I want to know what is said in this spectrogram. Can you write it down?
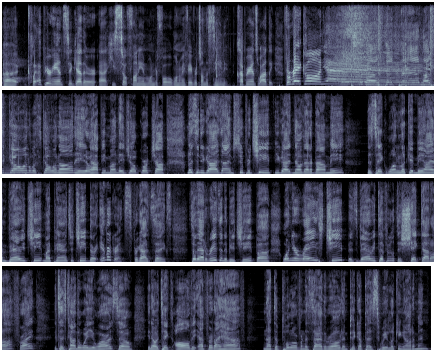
Uh, clap your hands together. Uh, he's so funny and wonderful. One of my favorites on the scene. Clap your hands wildly for Ray Khan. Yay! Hey guys, thanks Pam. How's it going? What's going on? Hey, happy Monday joke workshop. Listen, you guys, I am super cheap. You guys know that about me. Just take one look at me. I am very cheap. My parents are cheap. They're immigrants, for God's sakes. So they had a reason to be cheap. Uh, when you're raised cheap, it's very difficult to shake that off, right? It's just kind of the way you are. So, you know, it takes all the effort I have not to pull over on the side of the road and pick up that sweet looking ottoman.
